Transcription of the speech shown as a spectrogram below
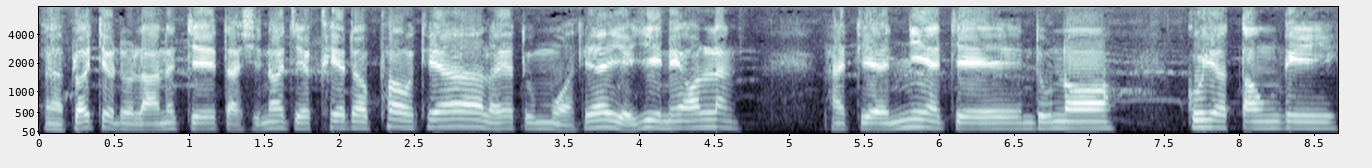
À bao chậu đô la nó chè, tại vì nó chè khi đó phao thế là tu mua thế vậy gì này online lăng. Hai tiền nhẹ chè tu nó cô ya tông đi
